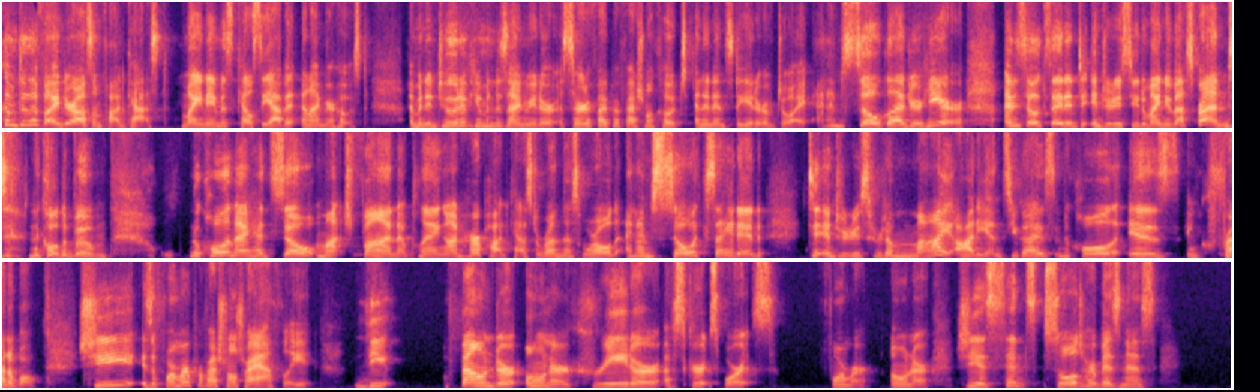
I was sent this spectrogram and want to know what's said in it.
Welcome to the Find Your Awesome podcast. My name is Kelsey Abbott, and I'm your host. I'm an intuitive human design reader, a certified professional coach, and an instigator of joy. And I'm so glad you're here. I'm so excited to introduce you to my new best friend, Nicole DeBoom. Nicole and I had so much fun playing on her podcast, Run This World, and I'm so excited to introduce her to my audience. You guys, Nicole is incredible. She is a former professional triathlete, the founder, owner, creator of Skirt Sports, former owner. She has since sold her business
